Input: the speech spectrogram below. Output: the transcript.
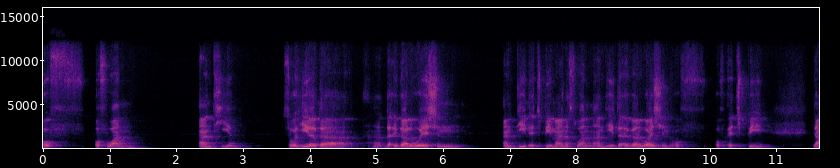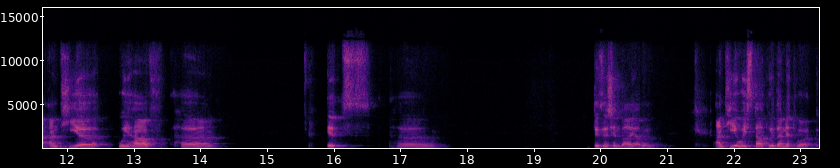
of, of one and here. So here the, uh, the evaluation until HP minus one and here the evaluation of, of HP. Yeah, and here we have uh, its uh, decision variable. And here we start with a network.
